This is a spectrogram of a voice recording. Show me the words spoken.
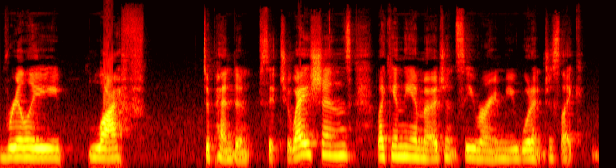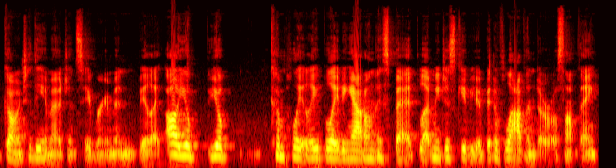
really life dependent situations. Like in the emergency room you wouldn't just like go into the emergency room and be like oh you're you're completely bleeding out on this bed. Let me just give you a bit of lavender or something.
